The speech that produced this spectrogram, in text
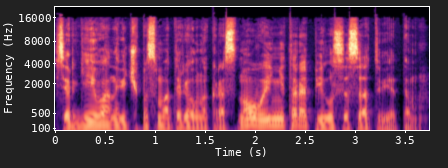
Сергей Иванович посмотрел на Краснова и не торопился с ответом.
